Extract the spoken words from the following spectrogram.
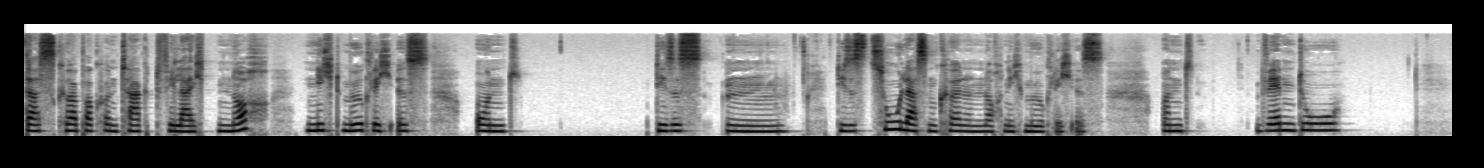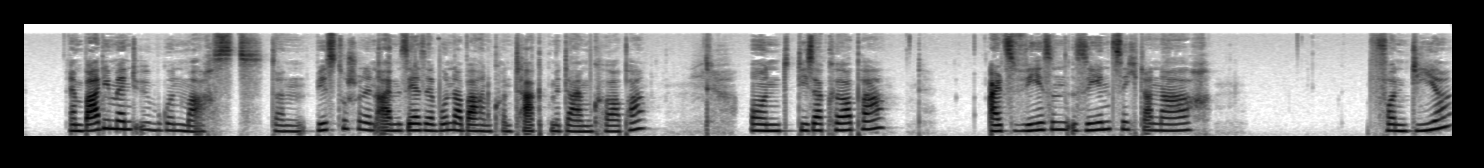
dass Körperkontakt vielleicht noch nicht möglich ist und dieses mm, dieses Zulassen können noch nicht möglich ist. Und wenn du Embodiment-Übungen machst, dann bist du schon in einem sehr, sehr wunderbaren Kontakt mit deinem Körper. Und dieser Körper als Wesen sehnt sich danach, von dir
